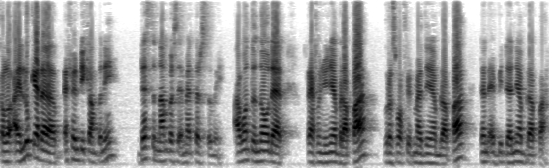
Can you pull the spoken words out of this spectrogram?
kalau I look at a F&B company, that's the numbers that matters to me. I want to know that revenue-nya berapa, gross profit margin-nya berapa, dan EBITDA-nya berapa.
